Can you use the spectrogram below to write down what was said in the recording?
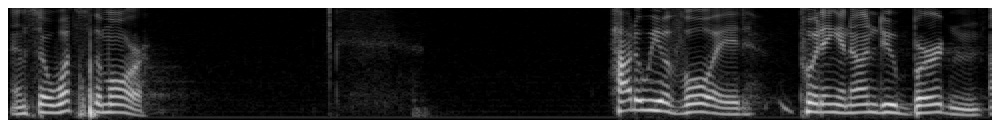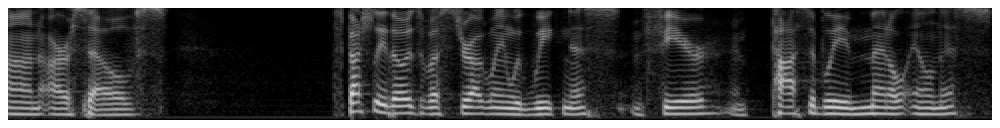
And so, what's the more? How do we avoid putting an undue burden on ourselves, especially those of us struggling with weakness and fear and possibly mental illness?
